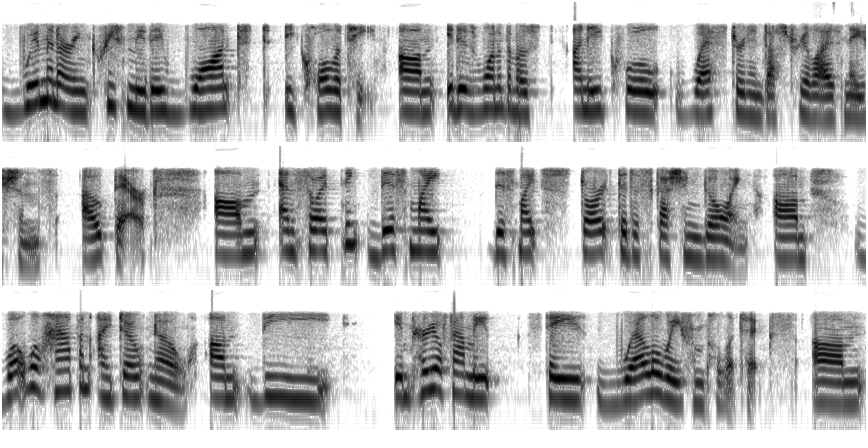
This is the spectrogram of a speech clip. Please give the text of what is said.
women are increasingly they want equality. Um, it is one of the most unequal Western industrialized nations out there, um, and so I think this might this might start the discussion going. Um, what will happen, I don't know. Um, the imperial family stays well away from politics. Um,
